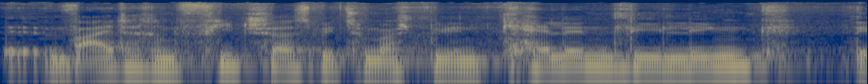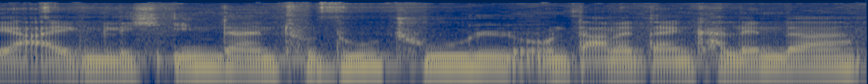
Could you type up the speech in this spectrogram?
äh, weiteren Features, wie zum Beispiel ein Calendly-Link, der eigentlich in dein To-Do-Tool und damit dein Kalender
